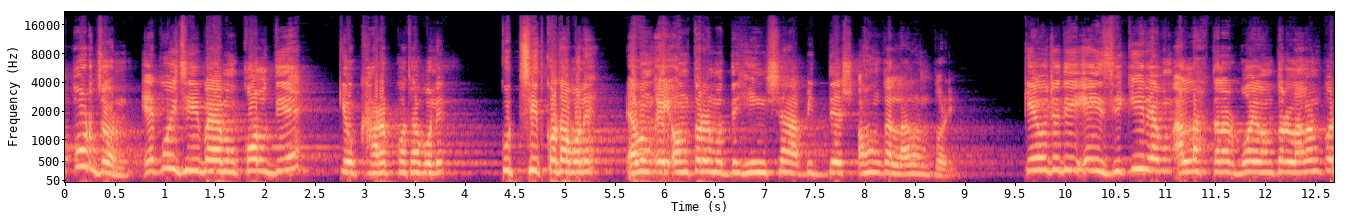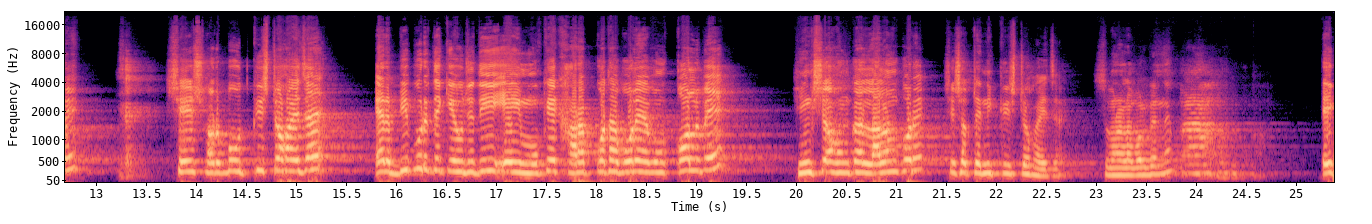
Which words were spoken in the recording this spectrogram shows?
অপরজন একই জিবা এবং কল দিয়ে কেউ খারাপ কথা বলে কুৎসিত কথা বলে এবং এই অন্তরের মধ্যে হিংসা, বিদ্বেষ, অহংকার লালন করে। কেউ যদি এই জিকির এবং আল্লাহ তালার বয় অন্তরে লালন করে, সে সর্ব উৎকৃষ্ট হয়ে যায়। এর বিপরীতে কেউ যদি এই মুখে খারাপ কথা বলে এবং কলবে, হিংসা, অহংকার লালন করে, সে সবচেয়ে নিকৃষ্ট হয়ে যায়। সুমানাল্লাহ বলবেন না? এই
